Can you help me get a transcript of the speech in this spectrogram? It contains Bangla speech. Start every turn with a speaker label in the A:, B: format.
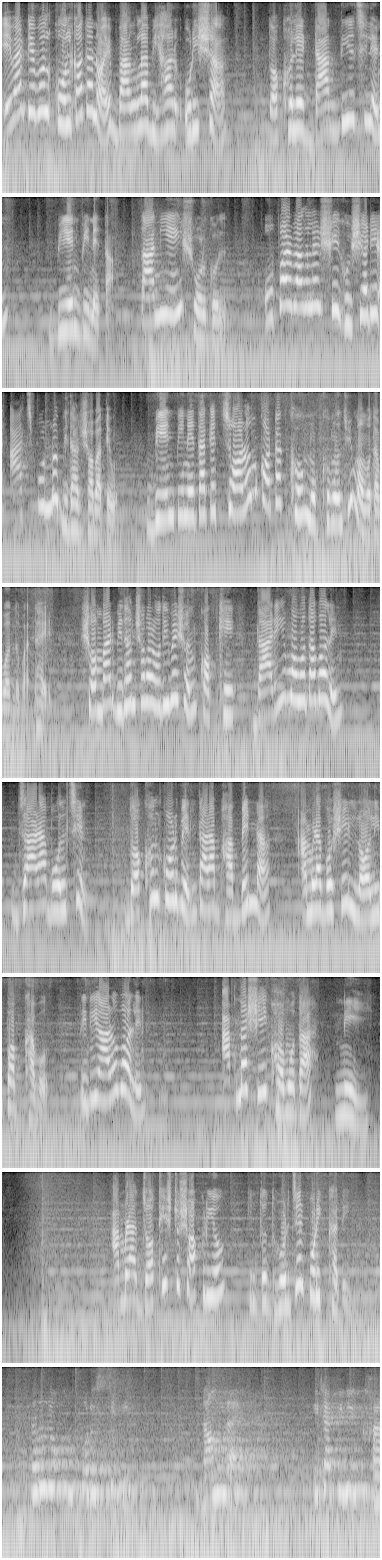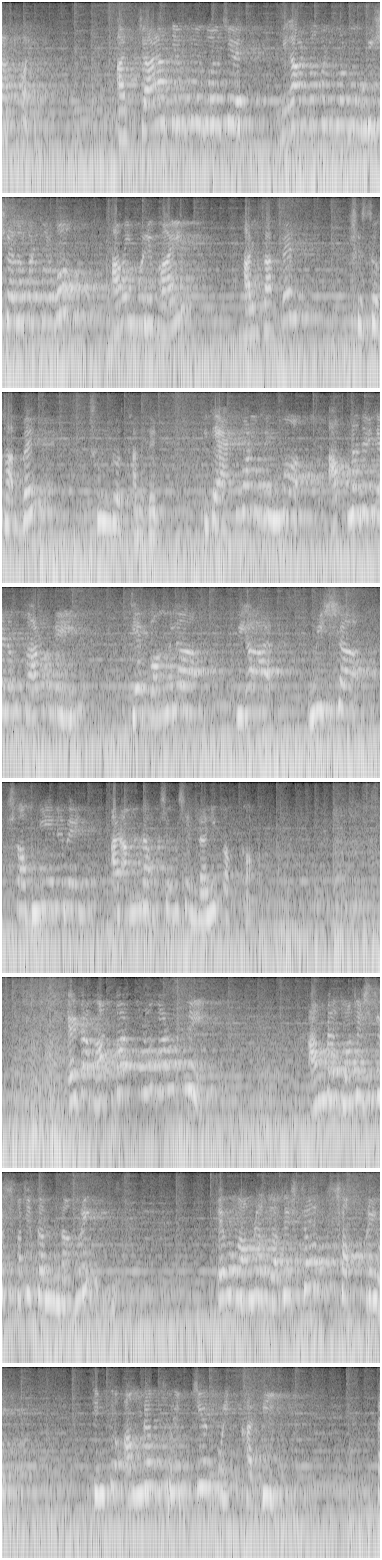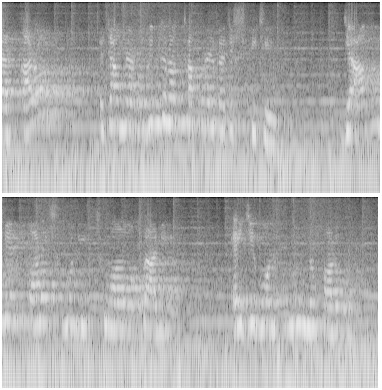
A: এবার কেবল কলকাতা নয়, বাংলা, বিহার, উড়িষ্যা দখলের ডাক দিয়েছিলেন বিএনপি নেতা। তা নিয়েই শোরগোল। ওপার বাংলার সেই হুঁশিয়ারির আজ পড়ল বিধানসভাতেও। বিএনপি নেতাকে চরম কটাক্ষ মুখ্যমন্ত্রী মমতা বন্দ্যোপাধ্যায়ের। সোমবার বিধানসভার অধিবেশন কক্ষে দাঁড়িয়ে মমতা বলেন, যারা বলছেন, দখল করবেন, তারা ভাববেন না, আমরা বসে ললিপপ খাব। তিনি আরও বলেন, আপনার সেই ক্ষমতা নেই। আমরা যথেষ্ট সক্রিয়, কিন্তু ধৈর্যের পরীক্ষা দিই।
B: কোনো রকম পরিস্থিতি বাংলায় এটা তিনি খারাপ হয়। আর যারা কেউ কেউ বলছে, বিহার দখল করব, উড়িষ্যা দখল করব, আমি বলি, ভাই, ভালো থাকবেন, সুস্থ থাকবেন, সুন্দর থাকবেন। কিন্তু এত বড় হিম্মত আপনাদের কেন কারণ নেই যে বাংলা, বিহার, উড়িষ্যা সব নিয়ে নেবেন আর আমরা বসে বসে ললিপপ খাব। এটা ভাববার কোনো কারণ নেই। আমরা যথেষ্ট সচেতন নাগরিক এবং আমরা যথেষ্ট সক্রিয়। কিন্তু আমরা ধৈর্যের পরীক্ষা দিই। তার কারণ এটা আমরা রবীন্দ্রনাথ ঠাকুরের কাছে শিখেছি যে আগুনের পরশমণি ছোঁয়াও প্রাণী, এই জীবন পূর্ণ করো।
